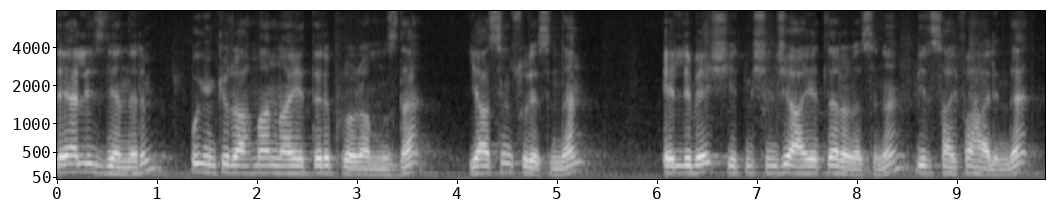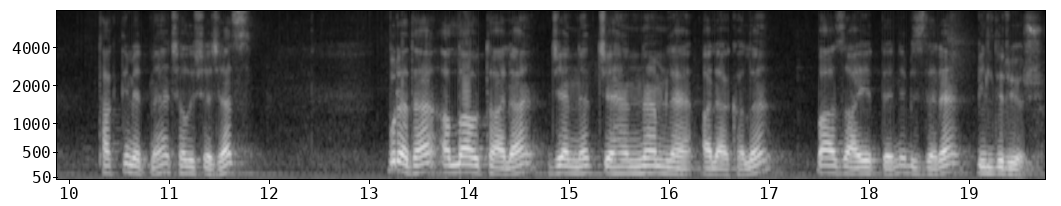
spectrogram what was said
Değerli izleyenlerim, bugünkü Rahman'ın ayetleri programımızda Yasin suresinden 55-70. ayetler arasını bir sayfa halinde takdim etmeye çalışacağız. Burada Allahu Teala cennet, cehennemle alakalı bazı ayetlerini bizlere bildiriyor.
